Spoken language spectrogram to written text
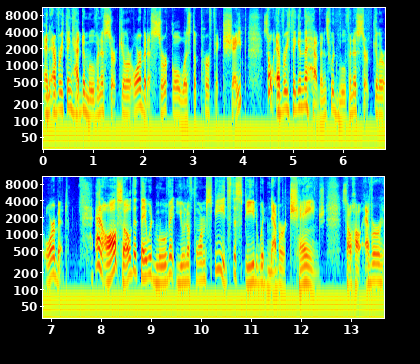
and everything had to move in a circular orbit. A circle was the perfect shape. So everything in the heavens would move in a circular orbit. And also that they would move at uniform speeds. The speed would never change. So however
